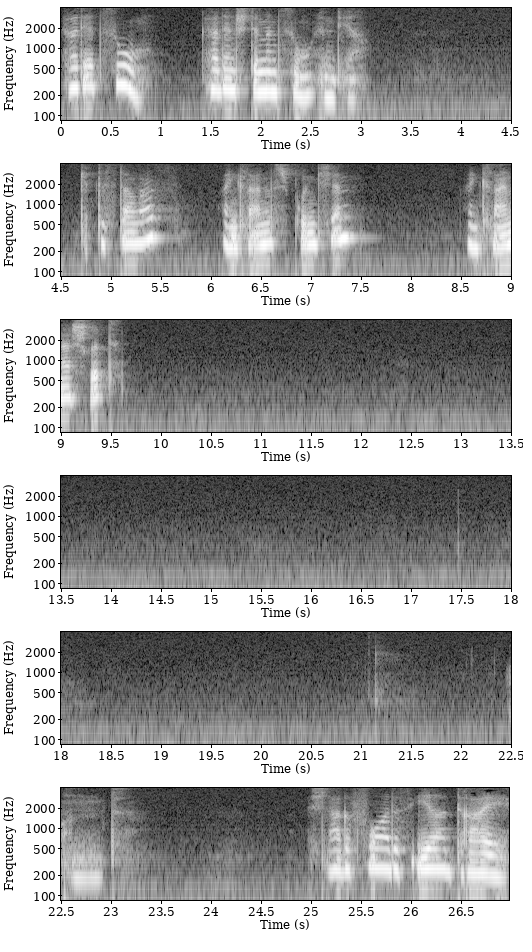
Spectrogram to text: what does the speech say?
Hör dir zu, hör den Stimmen zu in dir. Gibt es da was? Ein kleines Sprüngchen, ein kleiner Schritt. Und ich schlage vor, dass ihr drei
